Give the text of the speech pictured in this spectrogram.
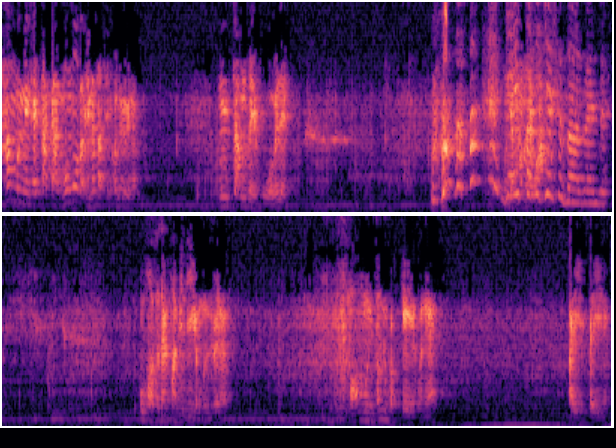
ถ้ามึงยังใช้ตรรกะโง่ๆแบบนี้มาตัดสินคนอื่นอะมึงจำใส่หัวไว้เลย Gay panik yaşadı az önce. กูขอแสดงความยินดีกับมึงด้วยนะเพราะมึงต้องอยู่กับเกย์คนเนี้ยไปอีกปีหนึง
